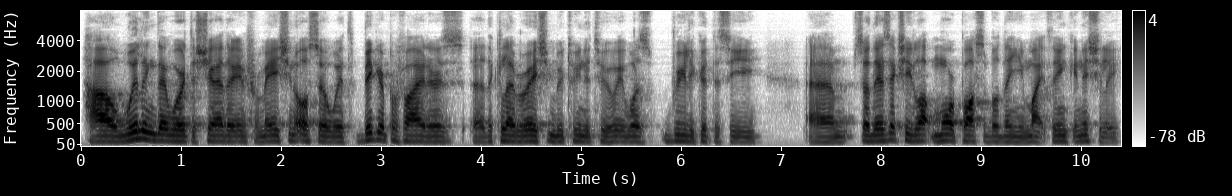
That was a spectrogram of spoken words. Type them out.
how willing they were to share their information also with bigger providers, uh, the collaboration between the two, it was really good to see. Um, so there's actually a lot more possible than you might think initially.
